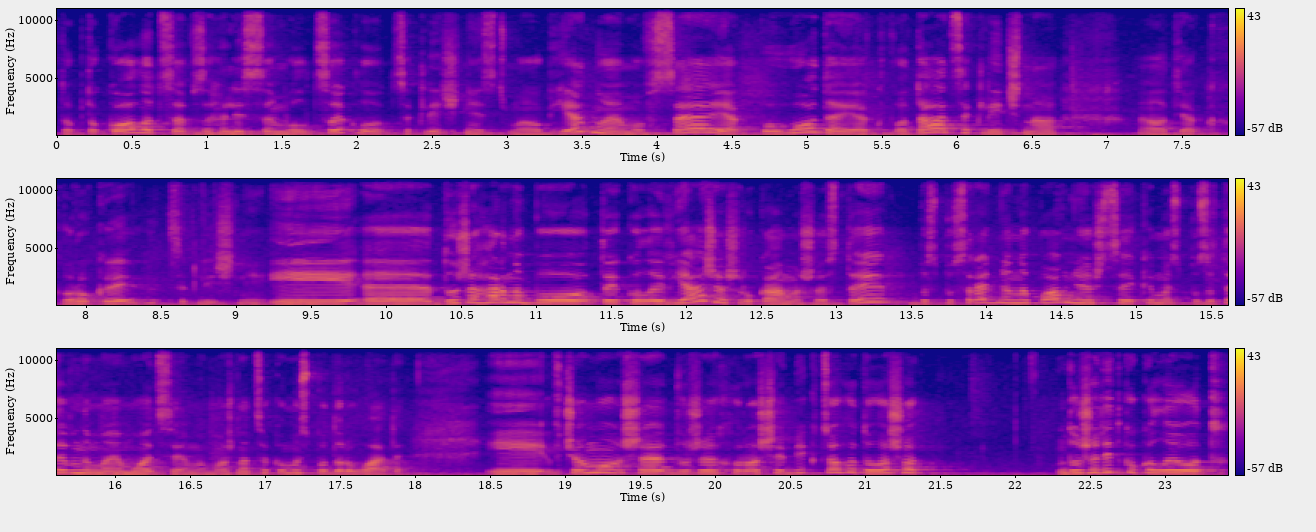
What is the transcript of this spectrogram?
Тобто коло це взагалі символ циклу, циклічність. Ми об'єднуємо все, як погода, як вода циклічна, от як роки циклічні. І е, дуже гарно, бо ти, коли в'яжеш руками щось, ти безпосередньо наповнюєш це якимись позитивними емоціями, можна це комусь подарувати. І в чому ще дуже хороший бік цього, того що. Дуже рідко, коли от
